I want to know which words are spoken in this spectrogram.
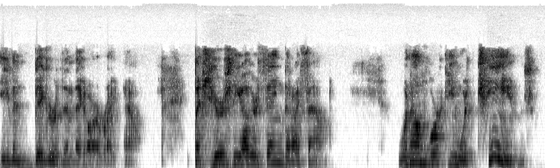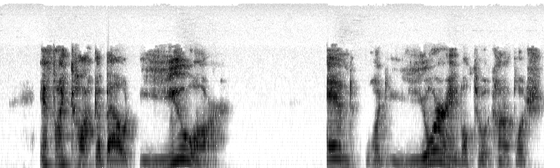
even bigger than they are right now. But here's the other thing that I found. When I'm working with teams, if I talk about you are and what you're able to accomplish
